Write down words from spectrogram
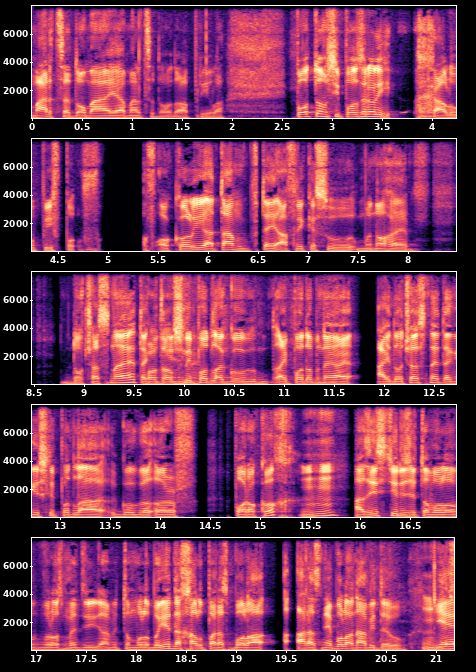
marca do mája, marca do, do apríla. Potom si pozreli chalupy v, v, v okolí a tam v tej Afrike sú mnohé dočasné, tak Podobné. išli podľa Google, aj podobné, aj, aj dočasné, tak išli podľa Google Earth po rokoch Uh-huh. a zistili, že to bolo v rozmedzi, dajme tomu, lebo jedna chalupa raz bola a raz nebola na videu. Mhm. Je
